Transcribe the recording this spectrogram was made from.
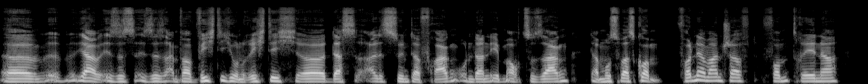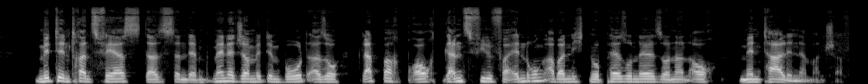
äh, ja, ist es, ist es einfach wichtig und richtig, äh, das alles zu hinterfragen und dann eben auch zu sagen, da muss was kommen. Von der Mannschaft, vom Trainer, mit den Transfers, da ist dann der Manager mit dem Boot. Also Gladbach braucht ganz viel Veränderung, aber nicht nur personell, sondern auch mental in der Mannschaft.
